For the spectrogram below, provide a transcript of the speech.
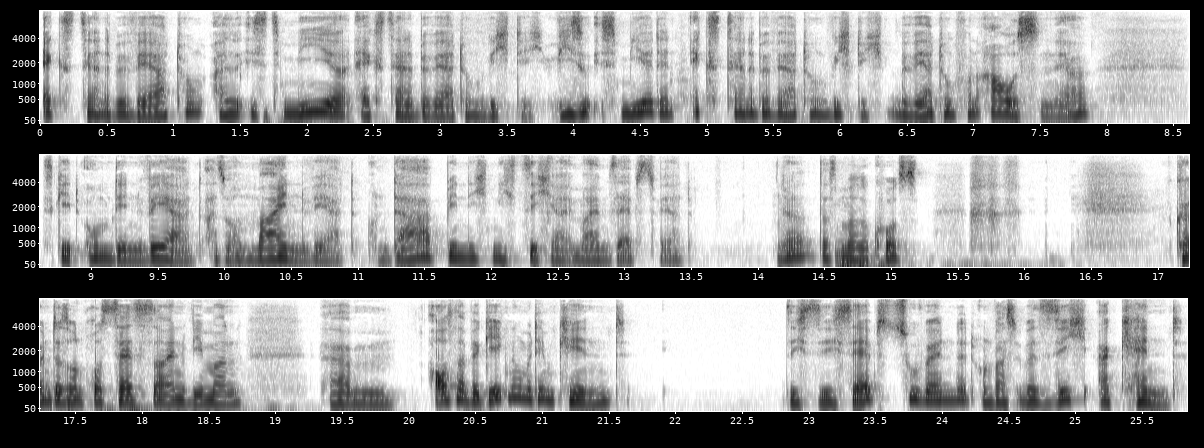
externe Bewertung, also ist mir externe Bewertung wichtig. Wieso ist mir denn externe Bewertung wichtig? Bewertung von außen, ja. Es geht um den Wert, also um meinen Wert. Und da bin ich nicht sicher in meinem Selbstwert. Ja, das mal so kurz. könnte so ein Prozess sein, wie man ähm, aus einer Begegnung mit dem Kind sich, sich selbst zuwendet und was über sich erkennt,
